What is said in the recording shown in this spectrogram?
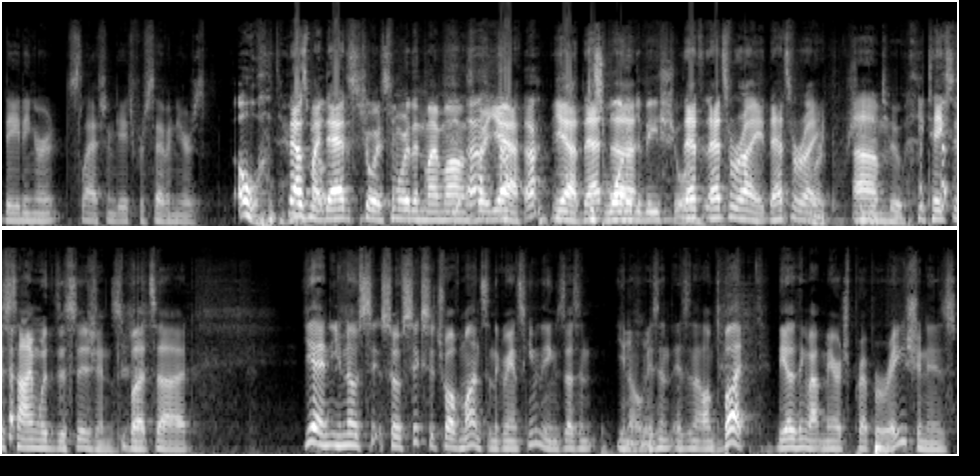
dating or slash engaged for seven years Oh, that was my dad's choice more than my mom's but yeah yeah that Just wanted uh, to be sure. That's that's right. That's right. Um, he takes his time with decisions, but uh, yeah, and you know, so six to twelve months in the grand scheme of things doesn't you know Mm-hmm. isn't isn't that long. But the other thing about marriage preparation is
